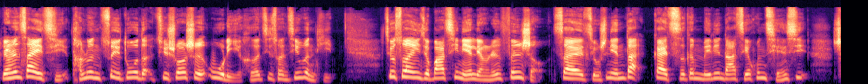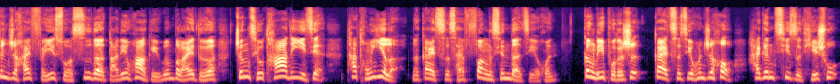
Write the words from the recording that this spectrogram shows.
两人在一起谈论最多的，据说是物理和计算机问题。就算1987年两人分手，在90年代，盖茨跟梅琳达结婚前夕，甚至还匪夷所思地打电话给温布莱德，征求他的意见，他同意了，那盖茨才放心的结婚。更离谱的是，盖茨结婚之后，还跟妻子提出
